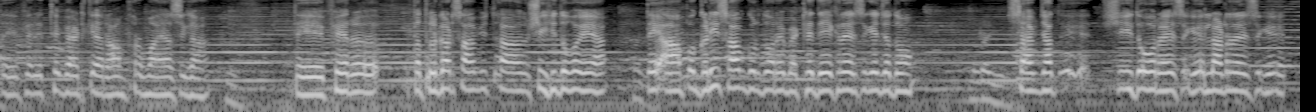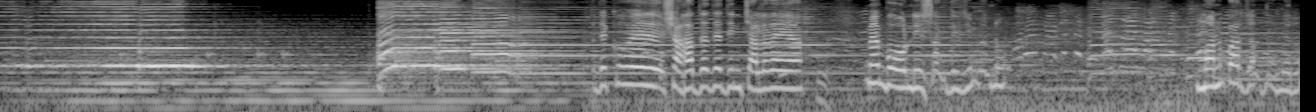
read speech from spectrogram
ਤੇ ਫਿਰ ਇੱਥੇ ਬੈਠ ਕੇ ਆਰਾਮ ਫਰਮਾਇਆ ਸੀਗਾ। ਤੇ ਫਿਰ ਕਤਲਗੜ੍ਹ ਸਾਹਿਬ ਵਿੱਚ ਤਾਂ ਸ਼ਹੀਦ ਹੋਏ ਆ ਤੇ ਆਪ ਗੜੀ ਸਾਹਿਬ ਗੁਰਦੁਆਰੇ ਬੈਠੇ ਦੇਖ ਰਹੇ ਸੀਗੇ ਜਦੋਂ ਸਾਹਿਬਜ਼ਾਦੇ ਸ਼ਹੀਦ ਹੋ ਰਹੇ ਸੀਗੇ, ਲੜ ਰਹੇ ਸੀਗੇ। ਦੇਖੋ, ਇਹ ਸ਼ਹਾਦਤ ਦੇ ਦਿਨ ਚੱਲ ਰਹੇ ਆ। ਮੈਂ ਬੋਲ ਨਹੀਂ ਸਕਦੀ ਜੀ ਮੈਨੂੰ। ਮਨ ਭਰ ਜਾਂਦਾ ਮੇਰਾ।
